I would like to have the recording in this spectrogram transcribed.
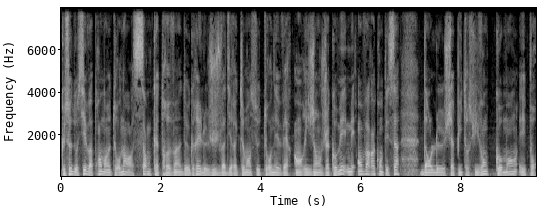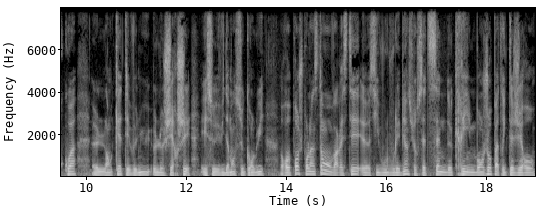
que ce dossier va prendre un tournant à 180 degrés. Le juge va directement se tourner vers Henri-Jean Jacomet. Mais on va raconter ça dans le chapitre suivant, comment et pourquoi euh, l'enquête est venue le chercher. Et c'est évidemment ce qu'on lui reproche. Pour l'instant, on va rester, euh, si vous le voulez bien, sur cette scène de crime. Bonjour Patrick Tégéraud.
